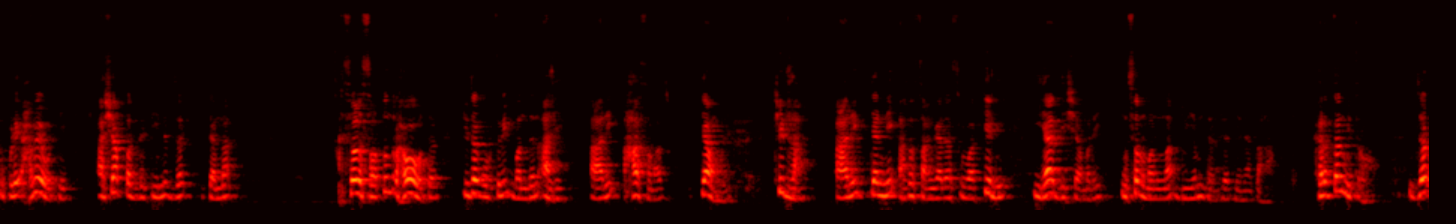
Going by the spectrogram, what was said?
तुकडे हवे होते. अशा पद्धतीने जर त्यांना सळ स्वातंत्र्य हवं होतं तिथं कुठेतरी बंधन आले आणि हा समाज त्यामुळे चिडला. आणि त्यांनी असं सांगायला सुरुवात केली की ह्या देशामध्ये मुसलमानांना दुय्यम दर्जा देण्यात आला. खरं तर मित्र जर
